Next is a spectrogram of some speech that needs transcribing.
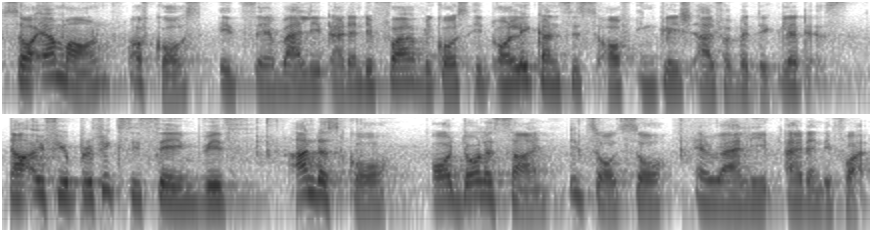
So amount, of course, it's a valid identifier because it only consists of English alphabetic letters. Now if you prefix the same with underscore or dollar sign, it's also a valid identifier.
